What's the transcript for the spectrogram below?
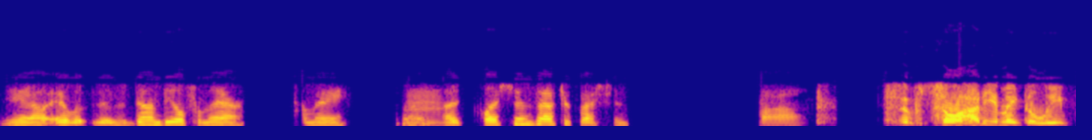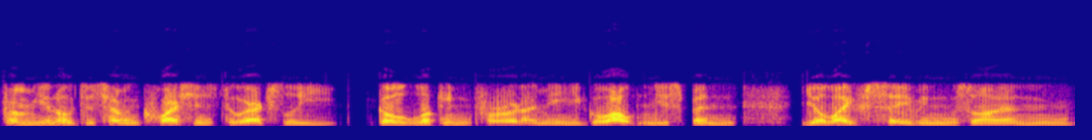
you know, it was, it was a done deal from there for me. Mm. Uh, questions after questions. Wow. So, so how do you make the leap from you know just having questions to actually go looking for it? I mean, you go out and you spend your life savings on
